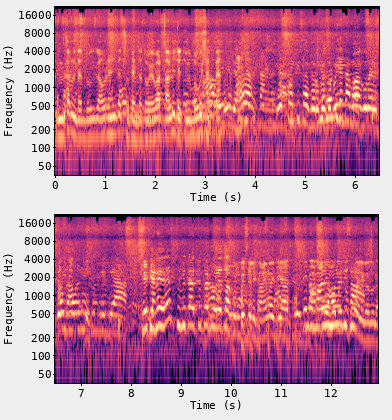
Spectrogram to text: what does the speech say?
नंतर म्हणतात दोघी गावरांचा छोट्यांचा तो व्यवहार चालूच आहे तुम्ही बघू शकता. एकोणतीस हजार रुपये मागू शेट्या नाही. रे तुम्ही काय तुका डोळ्यात झाकून बसले? काय माहिती यार. ते ना माळी मुळे दिसून राहिले का तुला?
